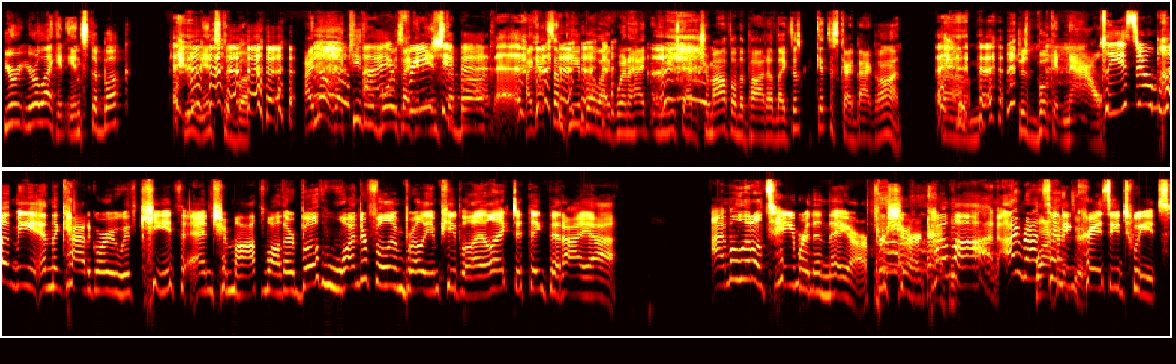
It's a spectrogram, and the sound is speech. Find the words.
You're you're like an Insta book. You're an Insta book. I know, like Keith I Boy's like an appreciate Insta book. I got some people like when I had when we used to have Chamath on the pod, I'd like just get this guy back on. Um, just book it now. Please don't put me in the category with Keith and Chamath. While they're both wonderful and brilliant people, I like to think that I, uh, I'm a little tamer than they are for sure. Come on. I'm not Well, sending to- crazy tweets.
